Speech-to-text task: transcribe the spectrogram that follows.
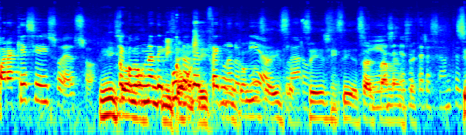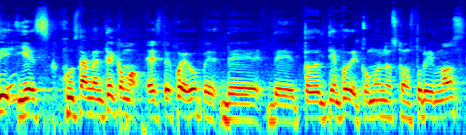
¿Para qué se hizo eso? Ni como una disputa de tecnología. Ni cómo se hizo. Claro. Sí, sí, sí, exactamente. Sí, es, interesante. Sí, y es justamente como este juego de, de, todo el tiempo de cómo nos construimos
